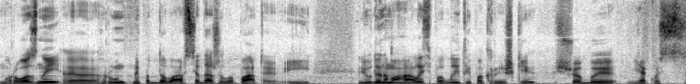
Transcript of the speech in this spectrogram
морозний, е, ґрунт не піддавався навіть лопатою. І Люди намагались полити покришки, щоб якось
